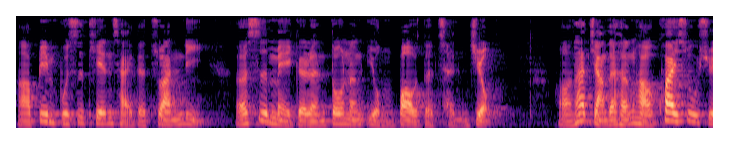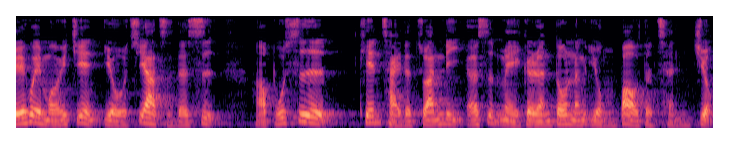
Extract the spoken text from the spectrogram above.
啊，并不是天才的专利。而是每个人都能拥抱的成就，哦，他讲的很好，快速学会某一件有价值的事，啊，不是天才的专利，而是每个人都能拥抱的成就，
